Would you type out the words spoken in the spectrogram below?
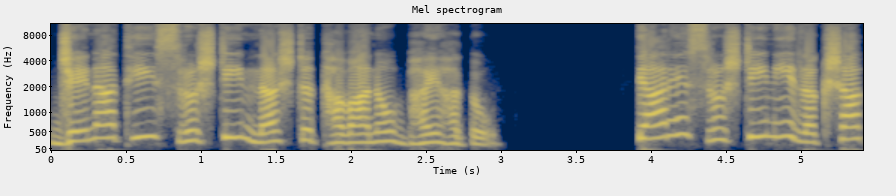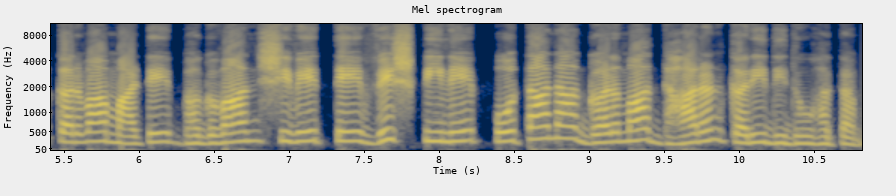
જેનાથી સૃષ્ટિ નષ્ટ થવાનો ભય હતો. ત્યારે સૃષ્ટિની રક્ષા કરવા માટે ભગવાન શિવે તે વિષ પીને પોતાના ગળમાં ધારણ કરી દીધું હતું.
